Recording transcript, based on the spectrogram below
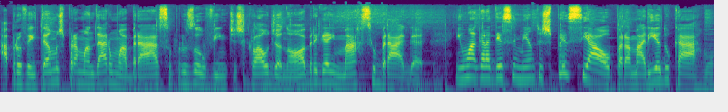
Aproveitamos para mandar um abraço para os ouvintes Cláudia Nóbrega e Márcio Braga. E um agradecimento especial para Maria do Carmo,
